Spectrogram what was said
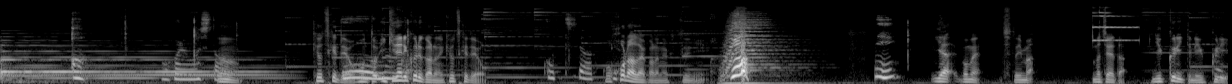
わかりました。うん。気をつけてよ。ほんといきなり来るからね。気をつけてよ。こっちであって。ホラーだからね普通に。に？いやごめん。ちょっと今間違えた。ゆっくり言ってねゆっくり。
